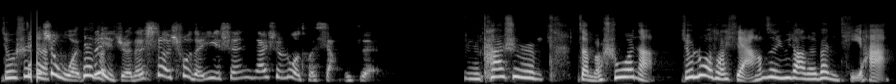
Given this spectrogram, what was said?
就是，但是我自己觉得社畜的一生应该是骆驼祥子。嗯，他是怎么说呢？就骆驼祥子遇到的问题哈，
